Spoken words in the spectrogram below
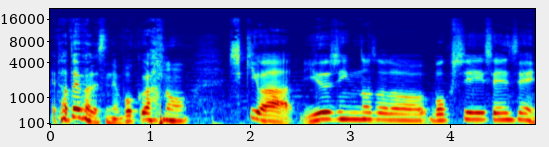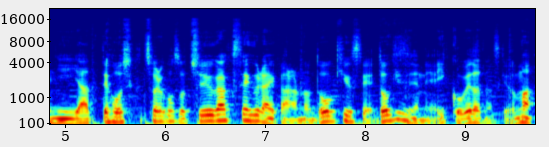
え例えばですね僕はあの式は友人のその牧師先生にやってほしくそれこそ中学生ぐらいからの同級生同級生じゃねえ1個上だったんですけどま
